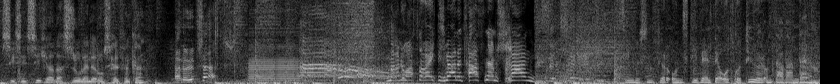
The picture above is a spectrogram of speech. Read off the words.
Sie sind sicher, dass Zoolander uns helfen kann? Hallo, Hübscher. Hast doch echt nicht mehr alle Tassen im Schrank. Sie müssen für uns die Welt der Haute Couture unterwandern.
